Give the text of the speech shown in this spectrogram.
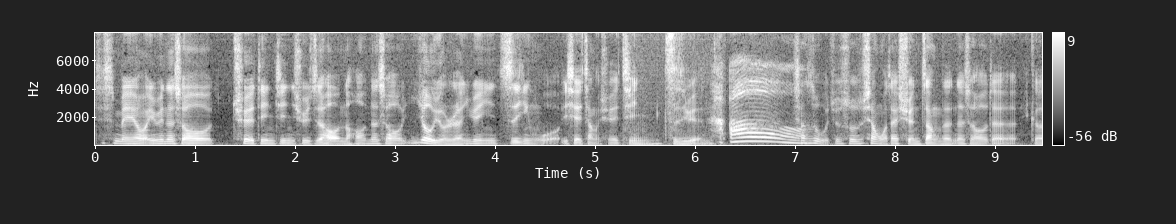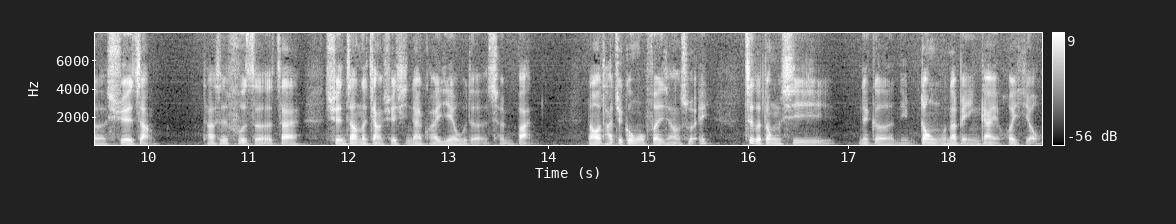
其实没有，因为那时候确定进去之后，然后那时候又有人愿意支应我一些奖学金资源哦。像是我就说，像我在玄奘的那时候的一个学长，他是负责在玄奘的奖学金那块业务的承办，然后他就跟我分享说，诶，这个东西。那个你东吴那边应该也会有，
